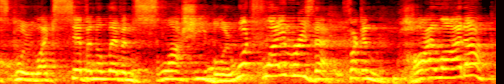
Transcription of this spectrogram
Mentos blue, like 7 Eleven slushy blue. What flavour is that? Fucking highlighter?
